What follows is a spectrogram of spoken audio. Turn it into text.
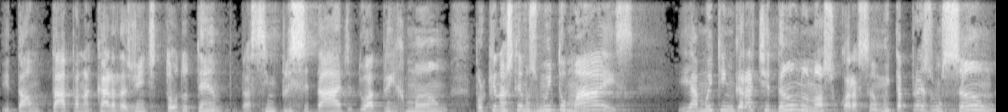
e dá um tapa na cara da gente todo o tempo, da simplicidade, do abrir mão, porque nós temos muito mais. E há muita ingratidão no nosso coração, muita presunção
